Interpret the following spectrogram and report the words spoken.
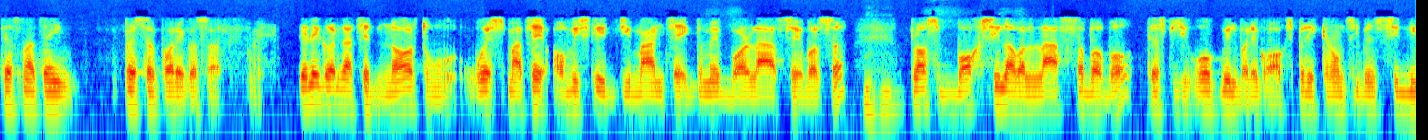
त्यसमा चाहिँ प्रेसर परेको छ। त्यसले गर्दा चाहिँ नर्थ वेस्टमा चाहिँ अभियसली डिमान्ड चाहिँ एकदमै बढ्ला छ। यो वर्ष प्लस बक्सिल अब लास्ट सबब हो त्यसपछि ओकबिल भनेको अक्सपेरी काउन्सिल पनि सिडनी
